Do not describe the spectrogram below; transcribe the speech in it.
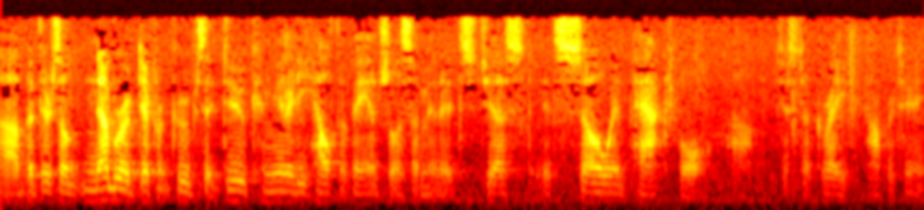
Uh, but there's a number of different groups that do community health evangelism, and it's just it's so impactful. Uh, just a great opportunity.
